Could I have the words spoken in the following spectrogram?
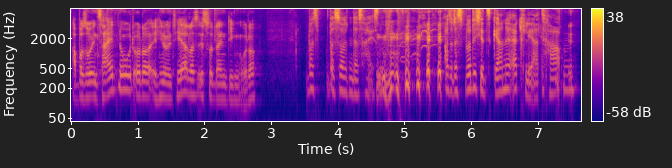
aber so in Zeitnot oder hin und her, das ist so dein Ding, oder? Was, was soll denn das heißen? also das würde ich jetzt gerne erklärt haben.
